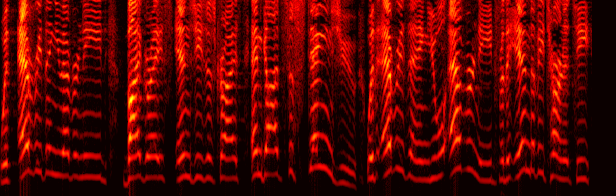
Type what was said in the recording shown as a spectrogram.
with everything you ever need by grace in Jesus Christ. And God sustains you with everything you will ever need for the end of eternity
